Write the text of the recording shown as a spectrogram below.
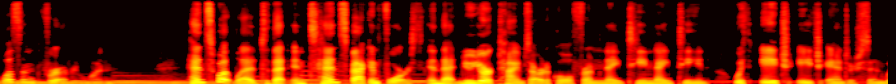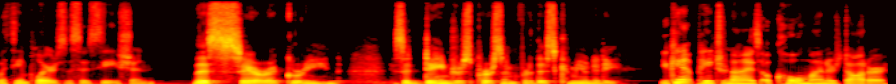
wasn't for everyone. Hence, what led to that intense back and forth in that New York Times article from 1919 with H. H. Anderson with the Employers Association. This Sarah Green is a dangerous person for this community. You can't patronize a coal miner's daughter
